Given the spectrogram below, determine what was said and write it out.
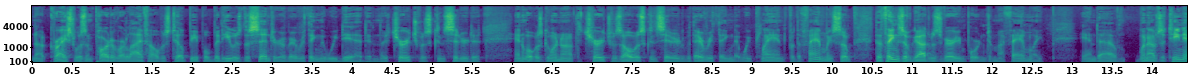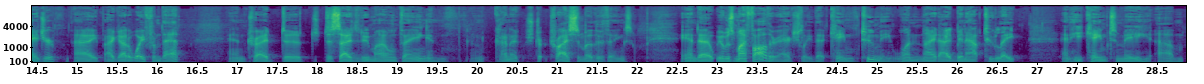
no, Christ wasn't part of our life. I always tell people, but He was the center of everything that we did, and the church was considered, and what was going on at the church was always considered with everything that we planned for the family. So the things of God was very important to my family. And uh, when I was a teenager, I I got away from that and tried to decide to do my own thing and, and kind of try some other things. And uh, it was my father, actually, that came to me. One night I'd been out too late, and he came to me. Um,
